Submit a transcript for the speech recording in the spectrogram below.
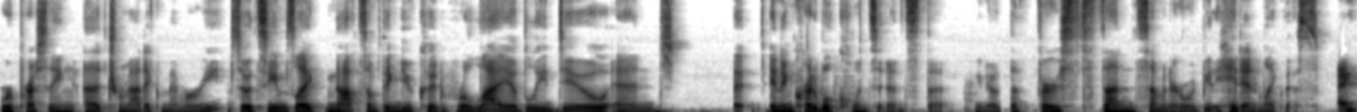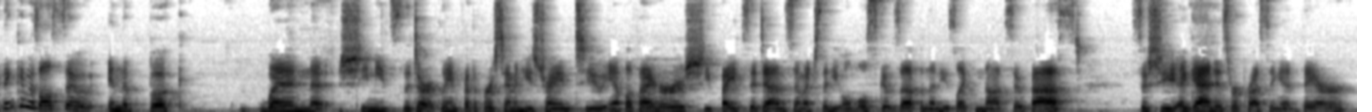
repressing a traumatic memory. So it seems like not something you could reliably do and uh, an incredible coincidence that, you know, the first sun summoner would be hidden like this. I think it was also in the book when she meets the Darkling for the first time and he's trying to amplify her, she fights it down so much that he almost gives up and then he's like, not so fast. So she, again, is repressing it there.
